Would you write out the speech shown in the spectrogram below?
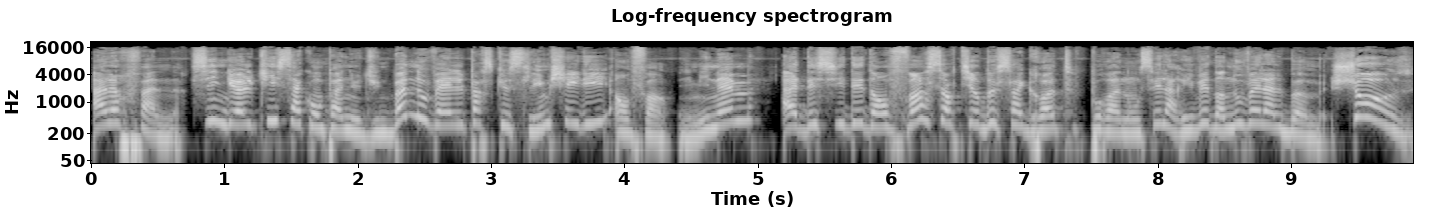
à leurs fans. Single qui s'accompagne d'une bonne nouvelle parce que Slim Shady, enfin Eminem, a décidé d'enfin sortir de sa grotte pour annoncer l'arrivée d'un nouvel album, chose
